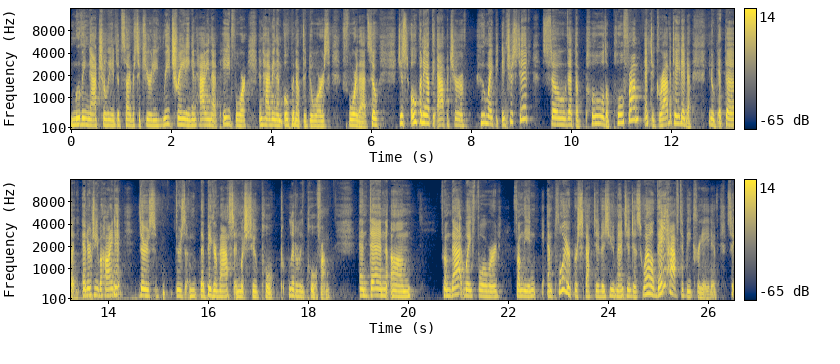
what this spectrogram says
moving naturally into cybersecurity, retraining and having that paid for and having them open up the doors for that. So just opening up the aperture of who might be interested so that the pull to pull from and to gravitate and to, you know, get the energy behind it, there's, there's a, bigger mass in which to pull, literally pull from. And then, um, from that way forward, from the employer perspective, as you mentioned as well, they have to be creative. So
